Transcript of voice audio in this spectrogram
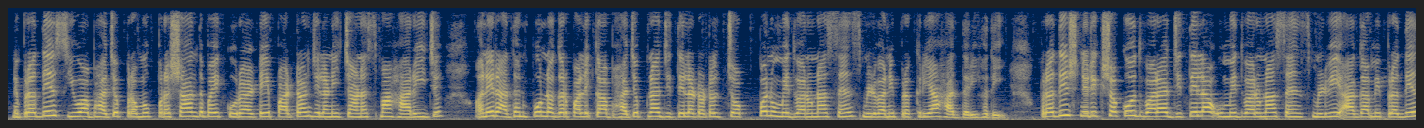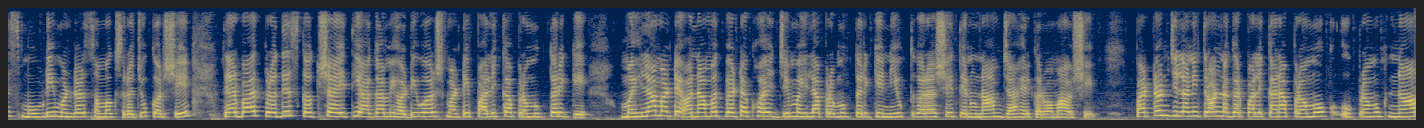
અને પ્રદેશ યુવા ભાજપ પ્રમુખ પ્રશાંતભાઈ કોરાટે પાટણ જિલ્લાની ચાણસ્મા હારીજ અને રાધનપુર નગરપાલિકા ભાજપના જીતેલા ટોટલ ચોપ્પન ઉમેદવારોના સેન્સ મેળવવાની પ્રક્રિયા હાથ ધરી હતી. પ્રદેશ નિરીક્ષકો દ્વારા જીતેલા ઉમેદવારોના સેન્સ મેળવી આગામી પ્રદેશ મોવડી મંડળ સમક્ષ રજૂ કરશે. ત્યારબાદ પ્રદેશ કક્ષાએથી આગામી અઢી વર્ષ માટે પાલિકા પ્રમુખ તરીકે મહિલા માટે અનામત બેઠક હોય જે મહિલા પ્રમુખ તરીકે નિયુક્ત કરાશે તેનું નામ જાહેર કરવામાં આવશે. પાટણ જિલ્લાની ત્રણ નગરપાલિકાના પ્રમુખ, ઉપપ્રમુખના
